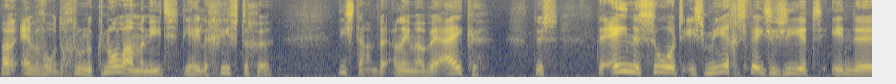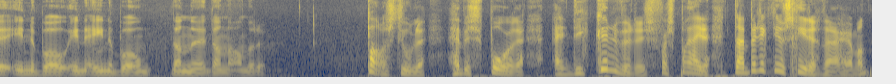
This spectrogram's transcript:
Maar, en bijvoorbeeld de groene knolamaniet, die hele giftige, die staan alleen maar bij eiken. Dus de ene soort is meer gespecialiseerd in de, in de, bo, in ene boom dan, eh, dan de andere. Paddenstoelen hebben sporen en die kunnen we dus verspreiden. Daar ben ik nieuwsgierig naar, Herman.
